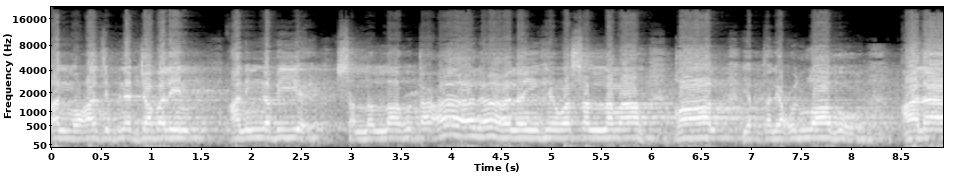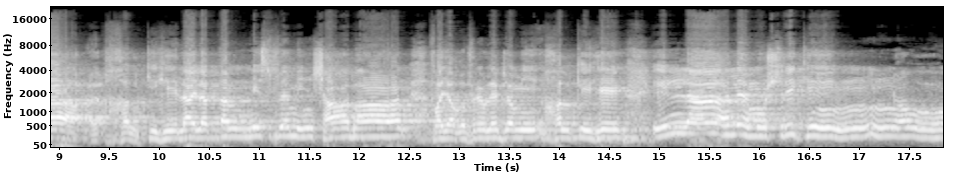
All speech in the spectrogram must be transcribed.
عن معاذ بن جبل عن النبي صلى الله تعالى عليه وسلم قال يطلع الله على خلقه ليلة النصف من شعبان فيغفر لجميع خلقه إلا لمشرك أو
